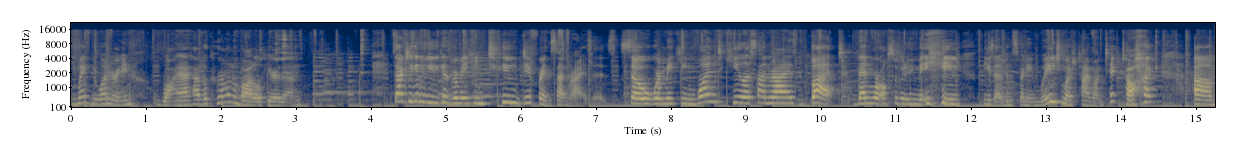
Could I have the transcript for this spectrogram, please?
You might be wondering why I have a Corona bottle here then. It's actually gonna be because we're making two different sunrises. So we're making one tequila sunrise, but then we're also gonna be making, because I've been spending way too much time on TikTok, um,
